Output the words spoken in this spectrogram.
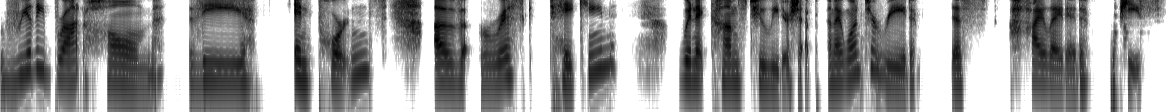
really brought home the importance of risk taking when it comes to leadership. And I want to read this highlighted piece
